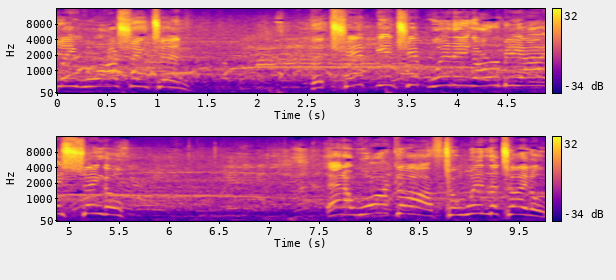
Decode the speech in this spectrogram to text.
Kinsley Washington, the championship winning RBI single, and a walk off to win the title.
